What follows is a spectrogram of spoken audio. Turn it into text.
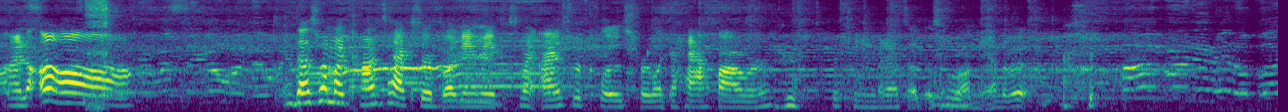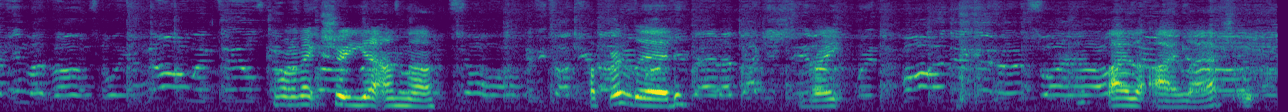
I know. Oh. That's why my contacts are bugging me because my eyes were closed for like a half hour, 15 minutes at this point on the end of it. You want to make sure you get on the upper lid, right by the eyelash. Oh,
